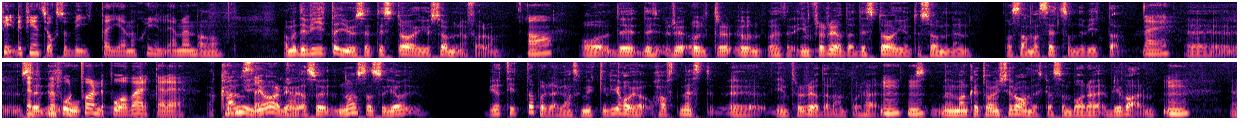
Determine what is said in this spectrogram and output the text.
det, det finns ju också vita genomskinliga, men ja. Ja. ja, men det vita ljuset det stör ju sömnen för dem. Och det, det ultra, ul- vad heter det, infraröda det stör ju inte sömnen på samma sätt som det vita. nej. Eh, Men, sen- men fortfarande påverkar det. Jag kan ju göra det. ja. Alltså, någonstans så jag, vi har tittat på det där ganska mycket. Vi har ju haft mest eh, infraröda lampor här. Mm, mm, Men man kan ju ta en keramiska som bara blir varm. mm. Eh,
